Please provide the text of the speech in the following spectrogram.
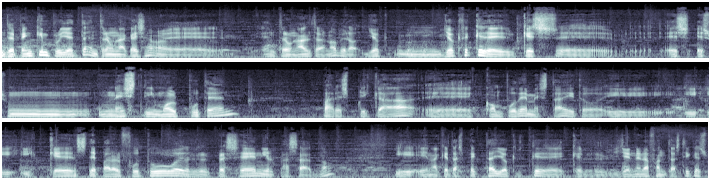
depèn quin projecte entra en una caixa eh, entra una altra, no? però jo, mm, jo crec que, que és, eh, és, és un, un estri molt potent per explicar eh, com podem estar i, tot, i, i, i, i què ens depara el futur, el present i el passat, no? I en aquest aspecte jo crec que, que el gènere fantàstic és,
